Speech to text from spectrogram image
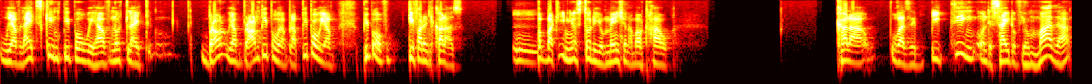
We have light skinned people. We have not like brown. We have brown people. We have black people. We have people of different colors. Mm. But, but in your story, you mentioned about how color was a big thing on the side of your mother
